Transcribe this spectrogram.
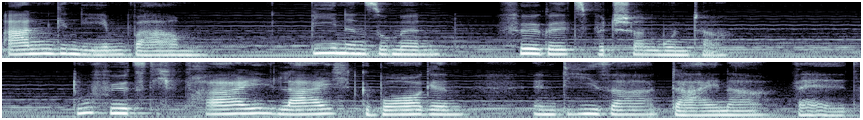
angenehm warm. Bienen summen, Vögel zwitschern munter. Du fühlst dich frei, leicht, geborgen in dieser deiner Welt.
